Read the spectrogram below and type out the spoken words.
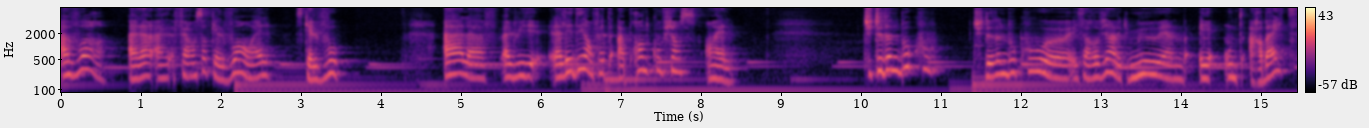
avoir à, faire en sorte qu'elle voit en elle ce qu'elle vaut, à, la, à lui, à l'aider en fait à prendre confiance en elle. Tu te donnes beaucoup, tu te donnes beaucoup euh, et ça revient avec mieux et und Arbeit,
